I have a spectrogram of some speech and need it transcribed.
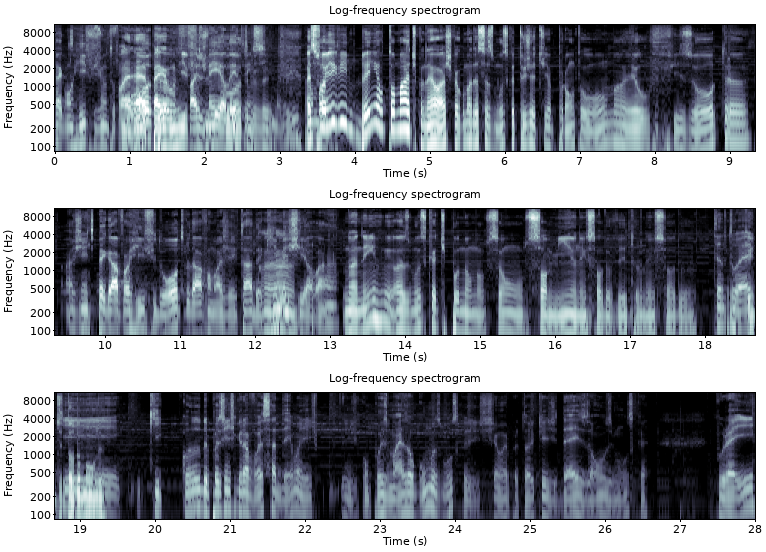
Pega um riff junto com o é, outro, pega um riff faz meia letra outro, em cima. Mas foi bem automático, né? Eu acho que alguma dessas músicas tu já tinha pronta uma, eu fiz outra. A gente pegava o riff do outro, dava uma ajeitada aqui, ah, mexia lá. Não é nem as músicas, tipo, não, não são só minha, nem só do Vitor, nem só do. Tanto tem, é tem de que, todo mundo. que quando depois que a gente gravou essa demo, a gente, a gente compôs mais algumas músicas. A gente tinha um repertório que de 10, 11 músicas por aí.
